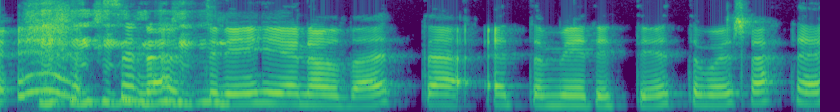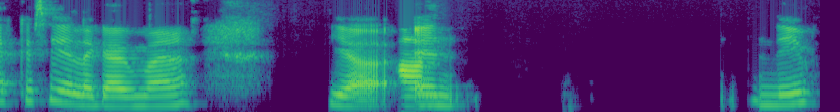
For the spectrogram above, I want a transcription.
se näytti niin hienolta, että, että mietittiin, että voisi lähteä ehkä siellä käymään. Ja en... Niin.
